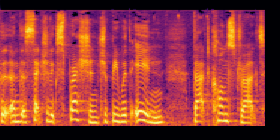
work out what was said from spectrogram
and that sexual expression should be within that construct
